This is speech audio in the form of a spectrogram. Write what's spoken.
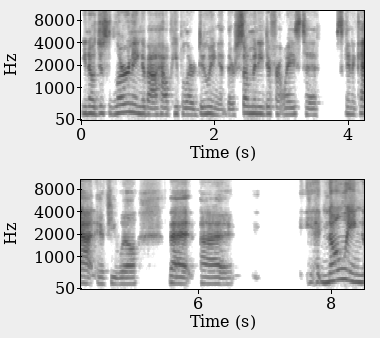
you know just learning about how people are doing it. There's so many different ways to skin a cat if you will that uh, knowing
